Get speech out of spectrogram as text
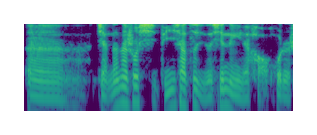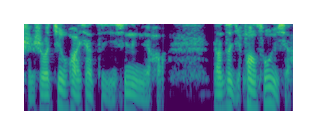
呃，简单的说洗涤一下自己的心灵也好，或者是说净化一下自己的心灵也好，让自己放松一下。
